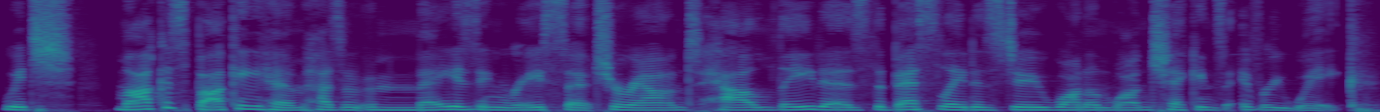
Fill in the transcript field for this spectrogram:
which Marcus Buckingham has an amazing research around how leaders, the best leaders, do one on one check ins every week.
